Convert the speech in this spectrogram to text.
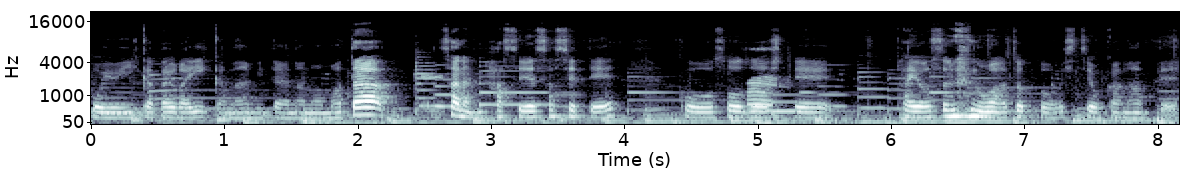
こういう言い方がいいかなみたいなのをまたさらに派生させてこう想像して対応するのはちょっと必要かなって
